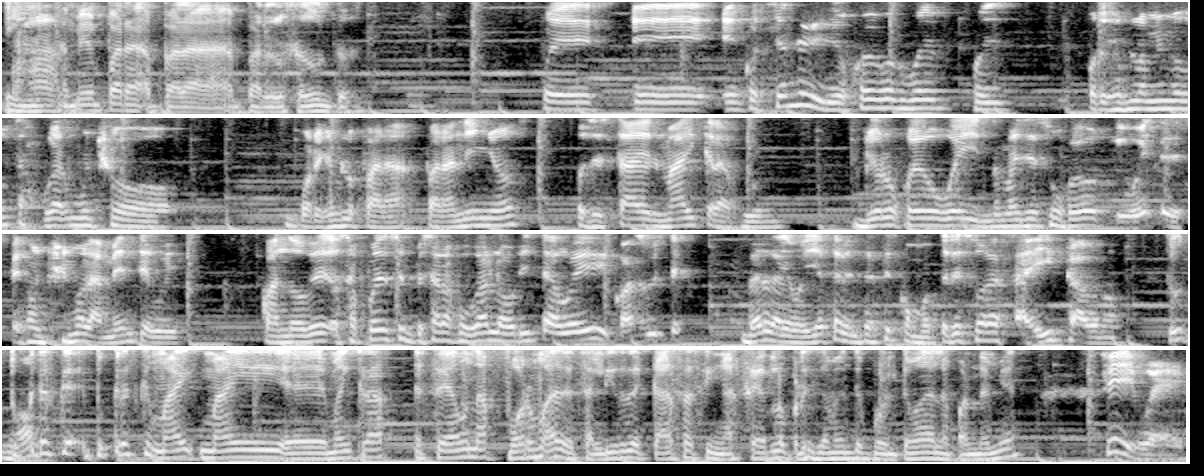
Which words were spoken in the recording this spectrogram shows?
y también para, para, para, los adultos? Pues eh, en cuestión de videojuegos, güey, pues por ejemplo, a mí me gusta jugar mucho, por ejemplo, para, para niños, pues está el Minecraft, güey yo lo juego, güey, nomás es un juego que, güey, te despeja un chingo la mente, güey. Cuando ves, o sea, puedes empezar a jugarlo ahorita, güey, y cuando viste, verga, güey, ya te aventaste como tres horas ahí, cabrón. ¿Tú, crees que, ¿tú crees que My, My, eh, Minecraft sea una forma de salir de casa sin hacerlo precisamente por el tema de la pandemia? Sí, güey.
